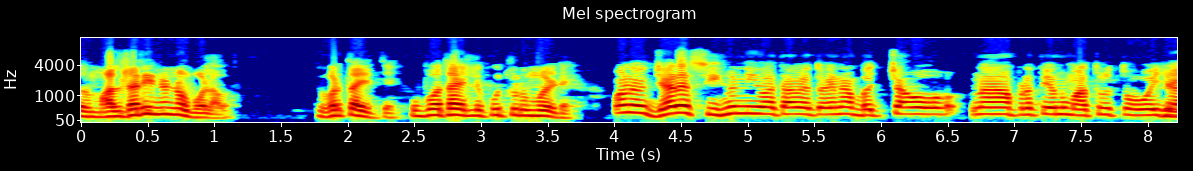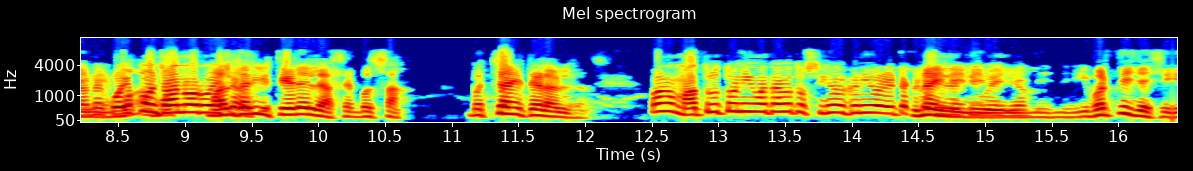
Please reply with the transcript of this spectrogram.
તો માલધારીને ન બોલાવે. વર્તાય જ જાય. ઊભો થાય એટલે પૂછડું મળે. પણ જ્યારે સિંહની વાત આવે તો એના બચ્ચાઓના પ્રત્યેનું માતૃત્વ હોય છે અને કોઈ પણ જાનવર હોય છે? માલધારી તેડેલા છે બચ્ચા. બચ્ચા તેડાવેલા પણ માતૃત્વની વાત આવે તો સિંહ ઘણી વાર એટેક કરી દેતી હોય છે. વર્તી જાય છે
